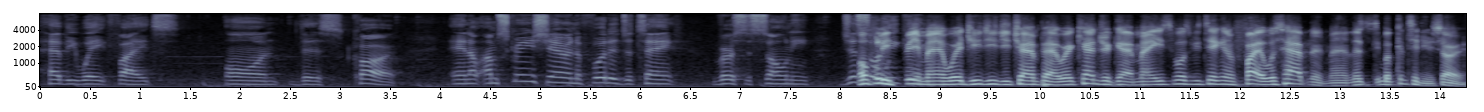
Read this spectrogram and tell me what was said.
heavyweight fights on this card. And I'm, I'm screen sharing the footage of Tank versus Sony. Just Hopefully so three, can, man. Where GGG champ at? Where Kendrick at, man? He's supposed to be taking a fight. What's happening, man? Let's but continue. Sorry.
